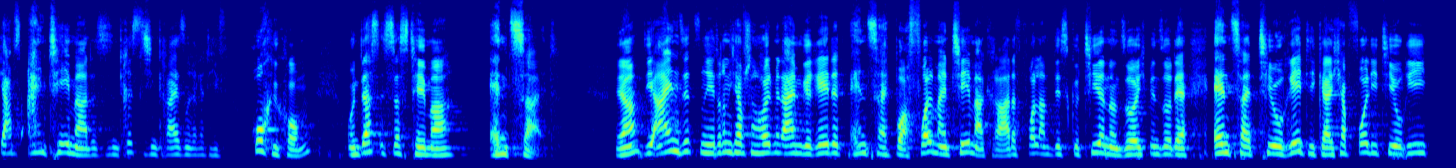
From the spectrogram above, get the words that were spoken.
gab es ein Thema, das ist in christlichen Kreisen relativ hochgekommen, und das ist das Thema Endzeit. Ja, die einen sitzen hier drin, ich habe schon heute mit einem geredet, Endzeit, boah, voll mein Thema gerade, voll am Diskutieren und so. Ich bin so der Endzeit-Theoretiker. Ich habe voll die Theorie,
